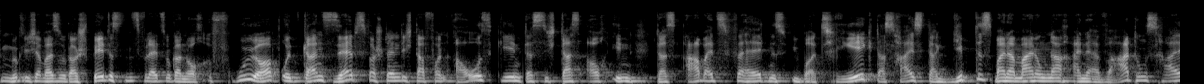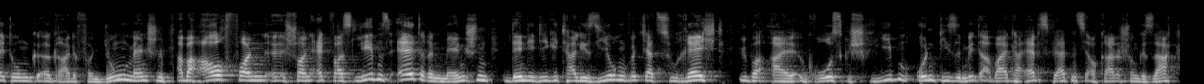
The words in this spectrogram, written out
möglicherweise sogar spätestens, vielleicht sogar noch früher und ganz selbstverständlich davon ausgehen, dass sich das auch in das Arbeitsverhältnis überträgt. Das heißt, da gibt es meiner Meinung nach eine Erwartungshaltung, äh, gerade von jungen Menschen, aber auch von äh, schon etwas lebensälteren Menschen, denn die Digitalisierung wird ja zu Recht überall groß geschrieben und diese Mitarbeiter-Apps, wir hatten es ja auch gerade schon gesagt,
